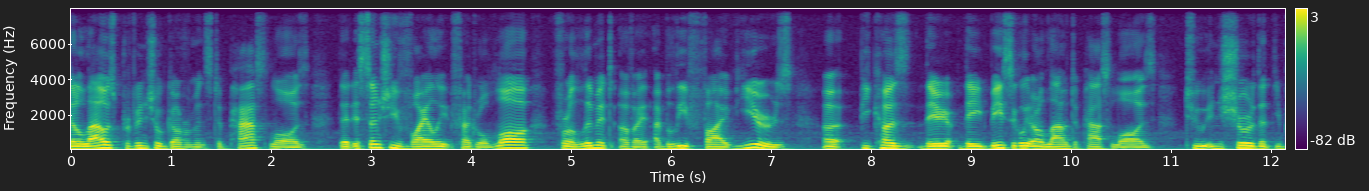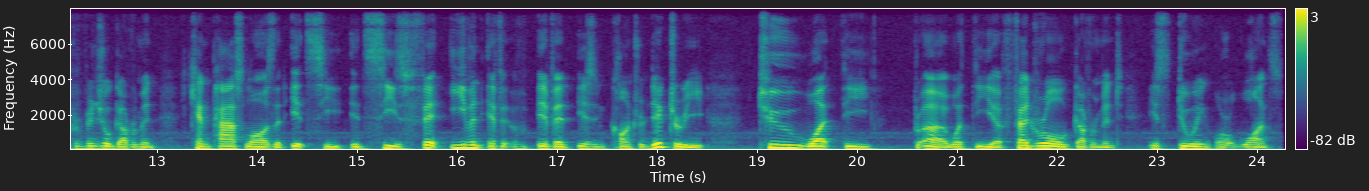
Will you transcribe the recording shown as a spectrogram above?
that allows provincial governments to pass laws that essentially violate federal law for a limit of I, I believe five years uh, because they they basically are allowed to pass laws to ensure that the provincial government can pass laws that it see it sees fit even if it if it isn't contradictory to what the uh, what the uh, federal government is doing or wants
